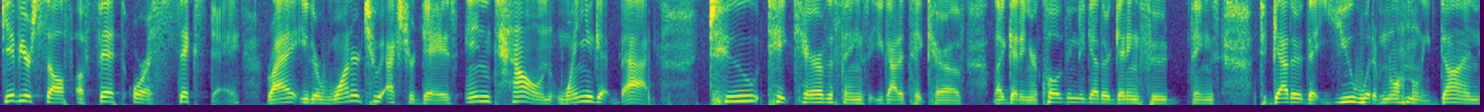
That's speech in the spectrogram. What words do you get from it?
give yourself a fifth or a sixth day, right? Either one or two extra days in town when you get back to take care of the things that you got to take care of, like getting your clothing together, getting food things together that you would have normally done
